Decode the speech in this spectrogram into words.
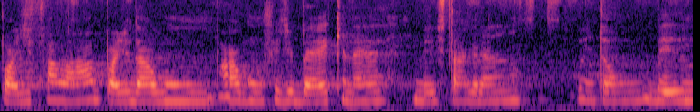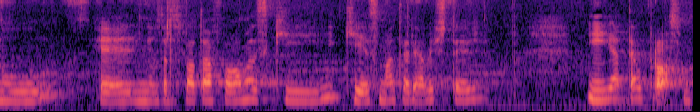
pode falar, pode dar algum, algum feedback né, no meu Instagram, ou então mesmo é, em outras plataformas que, que esse material esteja. E até o próximo.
